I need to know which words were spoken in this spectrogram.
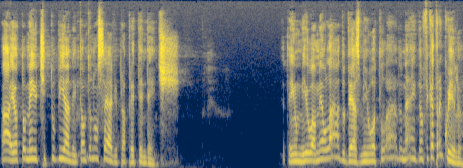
Ah, eu estou meio titubeando, então tu não serve para pretendente. Eu tenho mil ao meu lado, dez mil ao outro lado, né? Então fica tranquilo.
